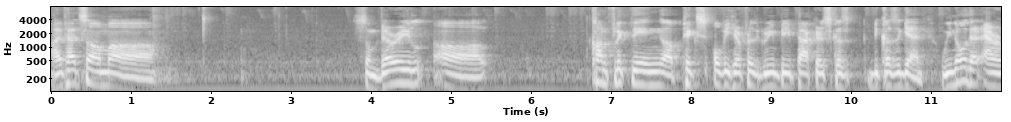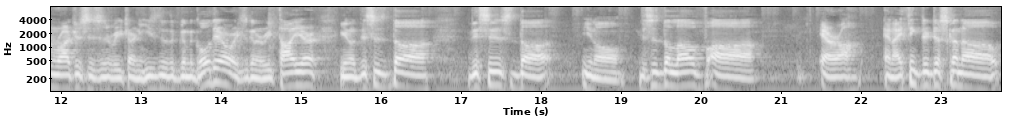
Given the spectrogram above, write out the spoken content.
I've had some uh, some very uh, conflicting uh, picks over here for the Green Bay Packers because because again we know that Aaron Rodgers isn't returning. He's either going to go there or he's going to retire. You know this is the this is the you know this is the love uh, era, and I think they're just gonna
